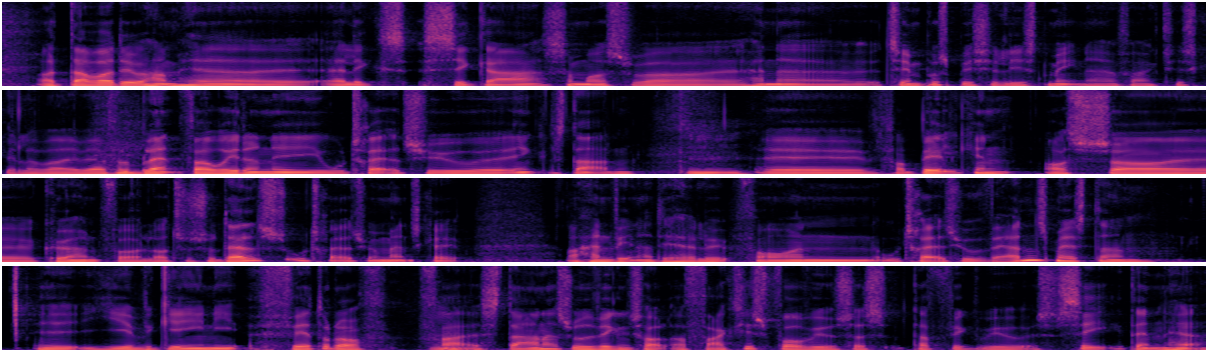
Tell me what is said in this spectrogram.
og der var det jo ham her, øh, Alex Segar, som også var, øh, han er tempospecialist, mener jeg faktisk, eller var i hvert fald blandt favoritterne i U23 øh, enkeltstarten mm. øh, fra Belgien. Og så øh, kører han for Lotto Sodals U23-mandskab og han vinder det her løb foran U23-verdensmesteren, øh, Yevgeni Fedorov fra mm. Astanas udviklingshold, og faktisk får vi jo så, der fik vi jo se den her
